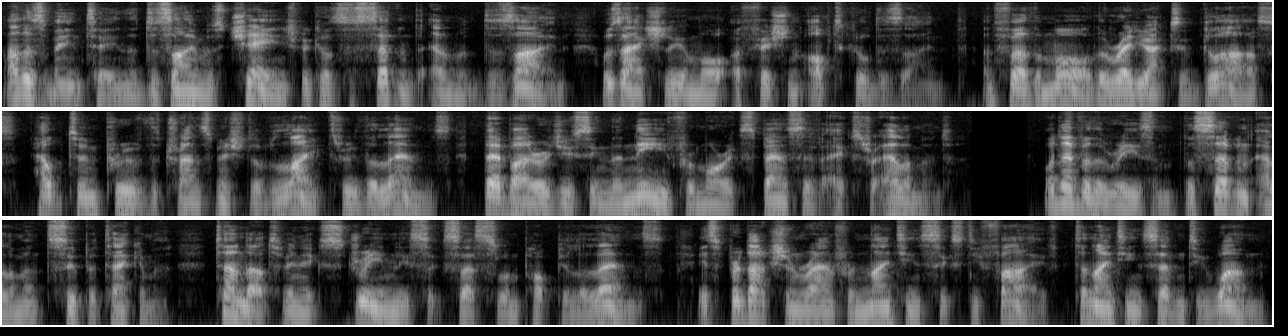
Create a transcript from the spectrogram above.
Others maintain the design was changed because the 7th element design was actually a more efficient optical design, and furthermore the radioactive glass helped to improve the transmission of light through the lens, thereby reducing the need for a more expensive extra element. Whatever the reason, the 7-element Super Takumar turned out to be an extremely successful and popular lens. Its production ran from 1965 to 1971,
